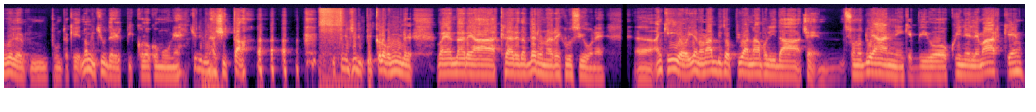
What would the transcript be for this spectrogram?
quello il il punto, che non mi chiudere il piccolo comune, chiudimi la città. Se mi chiudi il piccolo comune vai ad andare a creare davvero una reclusione. Eh, anche io, io non abito più a Napoli da, cioè, sono due anni che vivo qui nelle Marche.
